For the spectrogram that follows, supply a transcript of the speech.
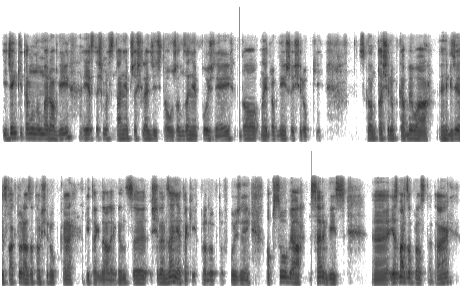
i dzięki temu numerowi jesteśmy w stanie prześledzić to urządzenie później do najdrobniejszej śrubki. Skąd ta śrubka była, y, gdzie jest faktura za tą śrubkę i tak dalej. Więc y, śledzenie takich produktów później, obsługa, serwis y, jest bardzo proste, tak?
